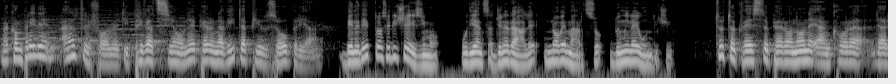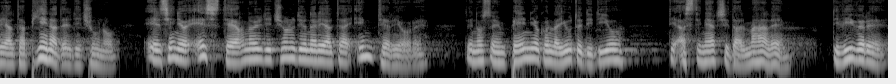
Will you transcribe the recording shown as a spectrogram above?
ma comprende altre forme di privazione per una vita più sobria. Benedetto XVI, udienza generale 9 marzo 2011. Tutto questo però non è ancora la realtà piena del digiuno. È il segno esterno, il digiuno di una realtà interiore del nostro impegno con l'aiuto di Dio di astenerci dal male, di vivere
